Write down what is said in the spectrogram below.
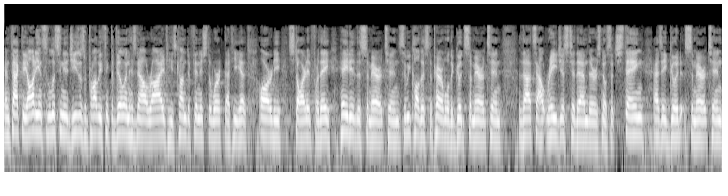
In fact, the audience listening to Jesus would probably think the villain has now arrived. He's come to finish the work that he had already started, for they hated the Samaritans. We call this the parable of the Good Samaritan. That's outrageous to them. There's no such thing as a Good Samaritan.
